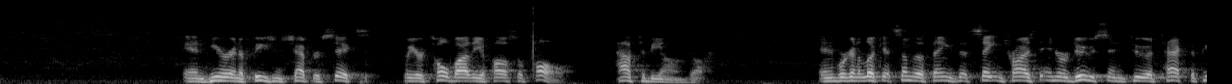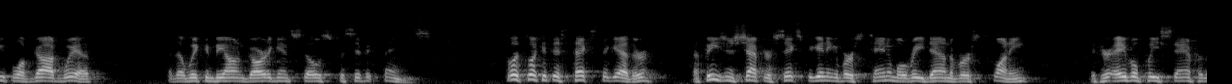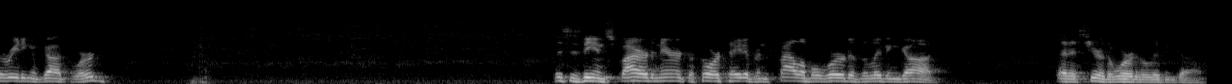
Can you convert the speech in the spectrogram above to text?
And here in Ephesians chapter six, we are told by the apostle Paul how to be on guard. And we're going to look at some of the things that Satan tries to introduce and to attack the people of God with, that we can be on guard against those specific things. So let's look at this text together. Ephesians chapter 6, beginning of verse 10, and we'll read down to verse 20. If you're able, please stand for the reading of God's Word. This is the inspired, inerrant, authoritative, infallible Word of the living God. Let us hear the Word of the living God.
